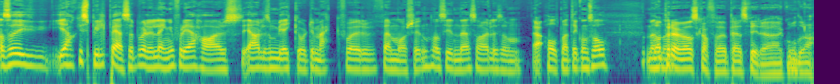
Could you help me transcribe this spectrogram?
altså, jeg har ikke spilt PC på veldig lenge, fordi jeg har, jeg har liksom gikk over til Mac for fem år siden, og siden det så har jeg liksom Ja. holdt meg til konsoll. Da prøver vi å skaffe PS4-koder, da.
